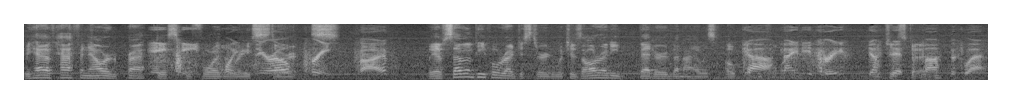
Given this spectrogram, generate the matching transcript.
we have half an hour to practice before the race starts. We have seven people registered, which is already better than I was hoping Car for. 93. Just hit fastest lap.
